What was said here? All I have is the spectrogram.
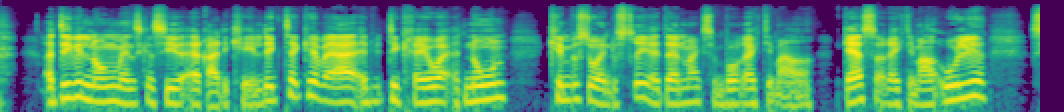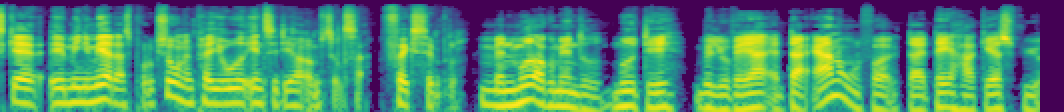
og det vil nogle mennesker sige er radikalt. Ikke? Det kan være, at det kræver, at nogle kæmpestore industrier i Danmark, som bruger rigtig meget gas og rigtig meget olie, skal øh, minimere deres produktion en periode, indtil de har omstillet sig, for eksempel. Men modargumentet mod det vil jo være, at der er nogle folk, der i dag har gasfyr,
